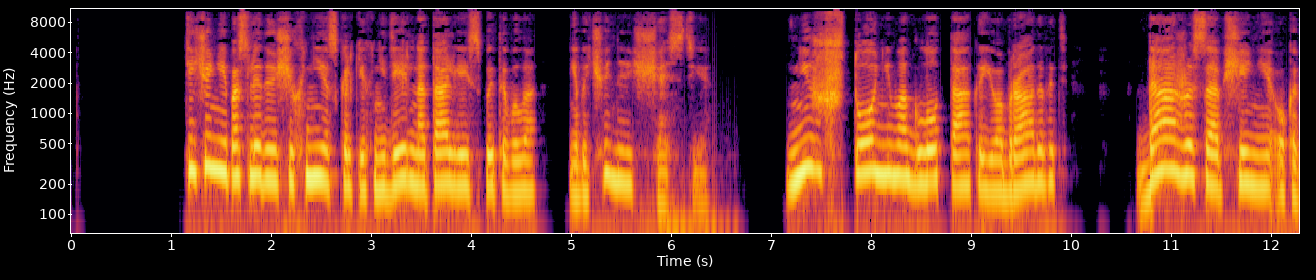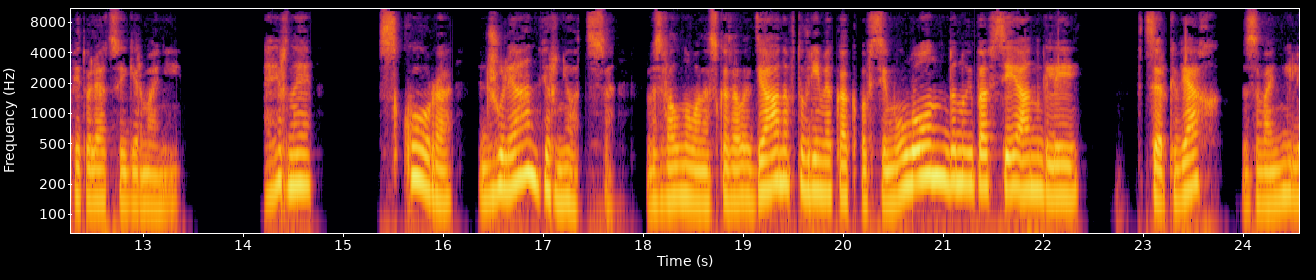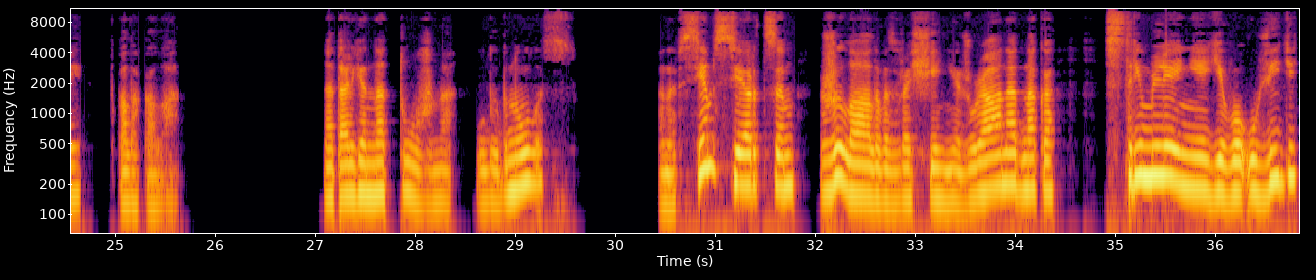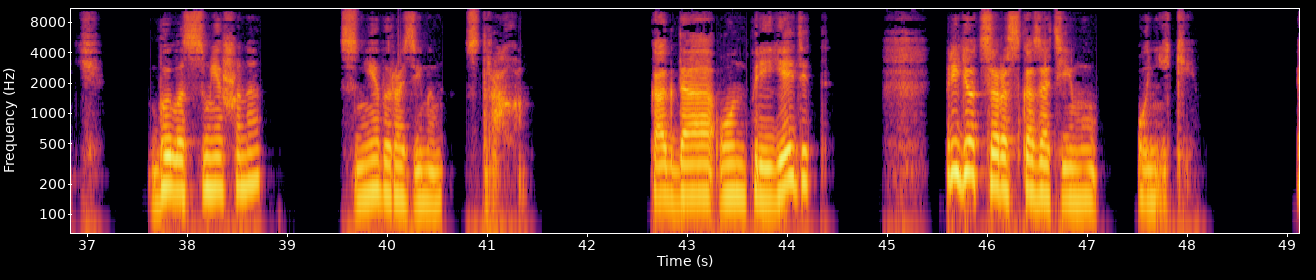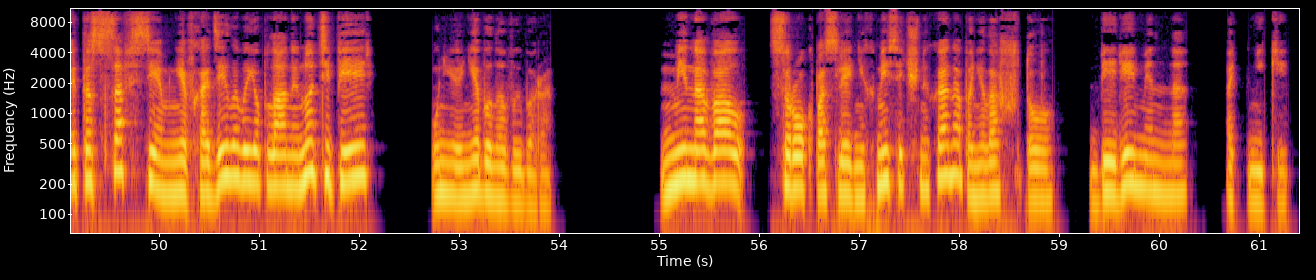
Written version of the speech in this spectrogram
В течение последующих нескольких недель Наталья испытывала необычайное счастье. Ничто не могло так ее обрадовать, даже сообщение о капитуляции Германии. Наверное, скоро Джулиан вернется, — взволнованно сказала Диана, в то время как по всему Лондону и по всей Англии в церквях звонили в колокола. Наталья натужно улыбнулась. Она всем сердцем желала возвращения Джулиана, однако стремление его увидеть было смешано с невыразимым страхом. Когда он приедет, придется рассказать ему о Нике. Это совсем не входило в ее планы, но теперь у нее не было выбора. Миновал срок последних месячных, и она поняла, что беременна от Ники.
